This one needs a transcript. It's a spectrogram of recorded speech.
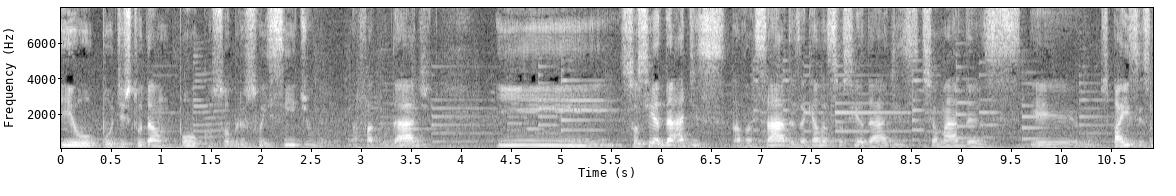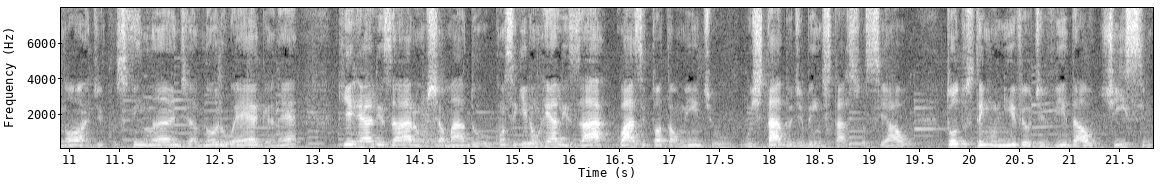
eu pude estudar um pouco sobre o suicídio na faculdade e sociedades avançadas, aquelas sociedades chamadas eh, os países nórdicos, Finlândia, Noruega, né, que realizaram o chamado, conseguiram realizar quase totalmente o, o estado de bem-estar social. Todos têm um nível de vida altíssimo,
